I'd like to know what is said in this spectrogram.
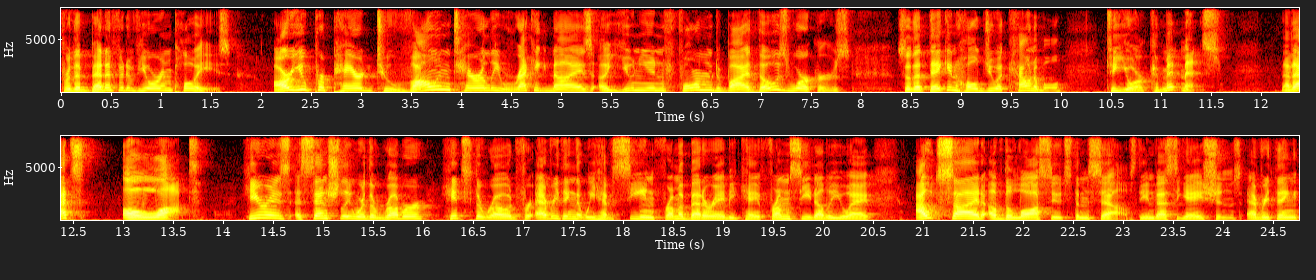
for the benefit of your employees, are you prepared to voluntarily recognize a union formed by those workers so that they can hold you accountable to your commitments. Now, that's a lot. Here is essentially where the rubber hits the road for everything that we have seen from a better ABK, from CWA, outside of the lawsuits themselves, the investigations, everything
